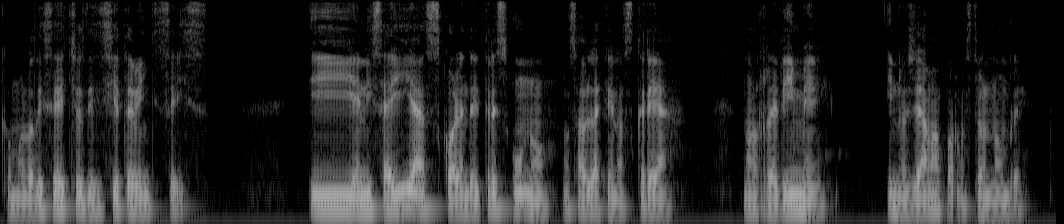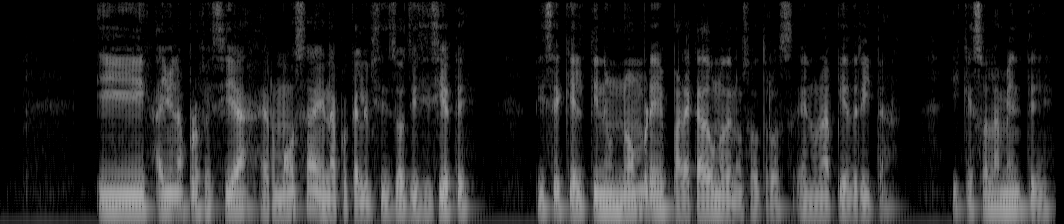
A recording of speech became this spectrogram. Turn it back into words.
como lo dice Hechos 17.26. Y en Isaías 43.1 nos habla que nos crea, nos redime y nos llama por nuestro nombre. Y hay una profecía hermosa en Apocalipsis 2.17 dice que Él tiene un nombre para cada uno de nosotros en una piedrita y que solamente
